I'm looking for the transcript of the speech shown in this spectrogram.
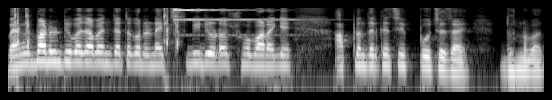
বেল বাটনটি বাজাবেন, যাতে করে নেক্সট ভিডিওটা সবার আগে আপনাদের কাছে পৌঁছে যায়। ধন্যবাদ।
